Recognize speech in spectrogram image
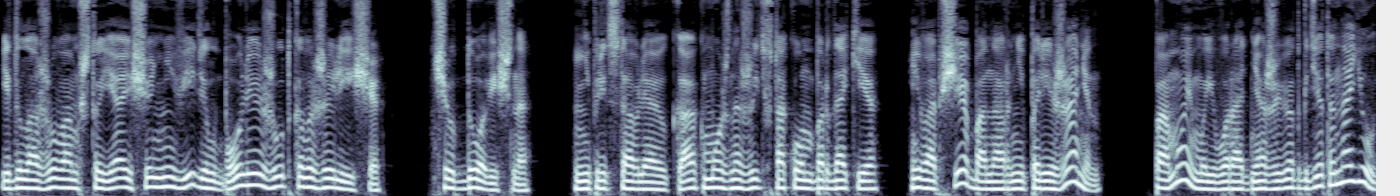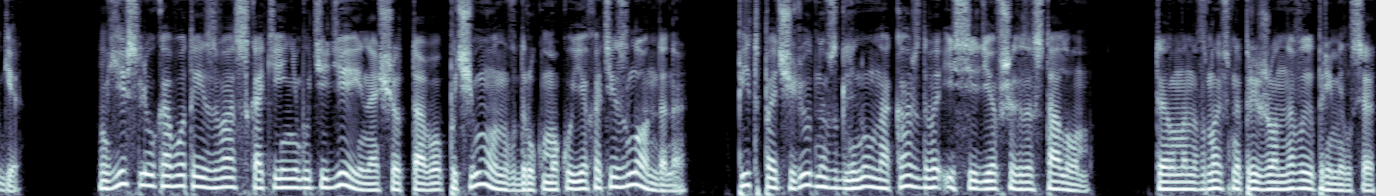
и доложу вам, что я еще не видел более жуткого жилища. Чудовищно. Не представляю, как можно жить в таком бардаке. И вообще, Банар не парижанин. По-моему, его родня живет где-то на юге. Есть ли у кого-то из вас какие-нибудь идеи насчет того, почему он вдруг мог уехать из Лондона? Пит поочередно взглянул на каждого из сидевших за столом. Телман вновь напряженно выпрямился.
